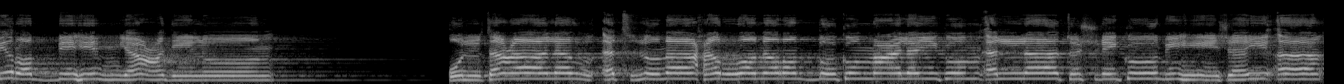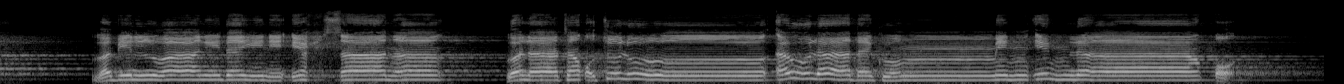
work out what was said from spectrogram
بربهم يعدلون. قل تعالوا أتل ما حرم ربكم عليكم ألا تشركوا به شيئا وبالوالدين إحسانا ولا تقتلوا أولادكم من إملاق.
